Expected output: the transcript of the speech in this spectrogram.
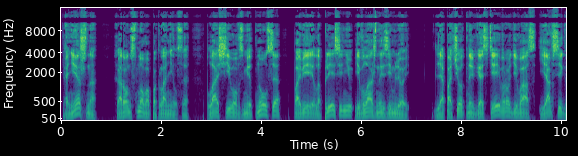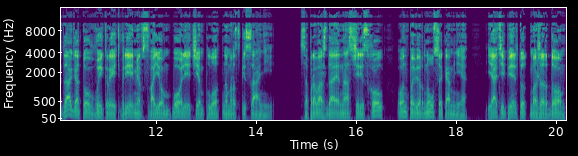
«Конечно!» — Харон снова поклонился. Плащ его взметнулся, повеяло плесенью и влажной землей. «Для почетных гостей вроде вас я всегда готов выкроить время в своем более чем плотном расписании». Сопровождая нас через холл, он повернулся ко мне. «Я теперь тут мажордом,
